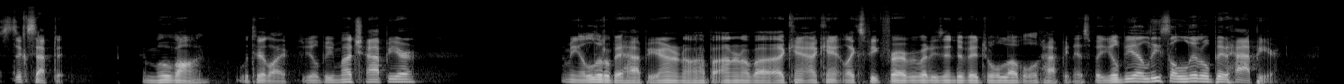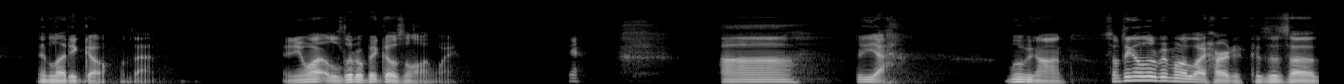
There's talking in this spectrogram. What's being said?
Just accept it and move on with your life. You'll be much happier. I mean, a little bit happier. I don't know. I don't know about. I can't. I can't like speak for everybody's individual level of happiness, but you'll be at least a little bit happier in letting go of that. And you know what? A little bit goes a long way. Uh, but yeah. Moving on. Something a little bit more lighthearted because it's uh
